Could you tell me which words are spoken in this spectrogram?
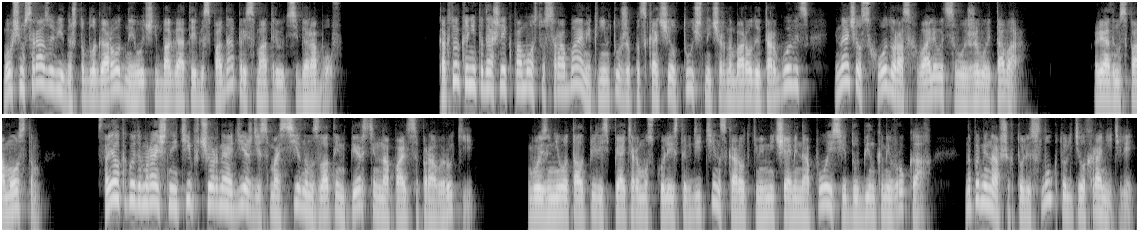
В общем, сразу видно, что благородные и очень богатые господа присматривают себе рабов. Как только они подошли к помосту с рабами, к ним тут же подскочил тучный чернобородый торговец и начал сходу расхваливать свой живой товар. Рядом с помостом стоял какой-то мрачный тип в черной одежде с массивным золотым перстнем на пальце правой руки. Возле него толпились пятеро мускулистых детин с короткими мечами на поясе и дубинками в руках, напоминавших то ли слуг, то ли телохранителей.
